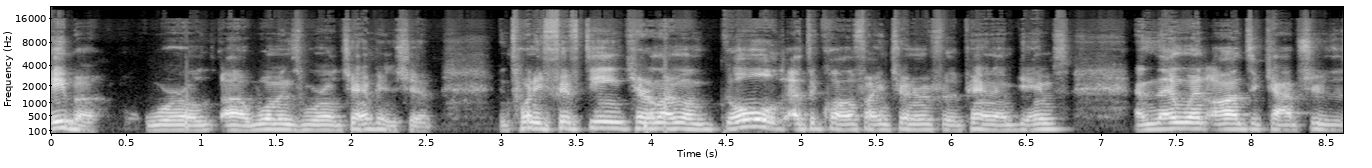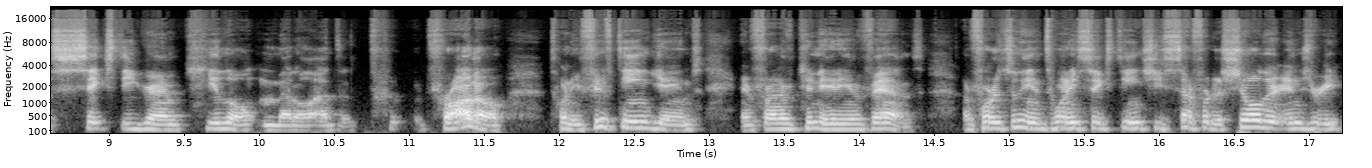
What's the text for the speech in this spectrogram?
ABA World uh, Women's World Championship. In 2015, Caroline won gold at the qualifying tournament for the Pan Am Games, and then went on to capture the 60 gram kilo medal at the t- Toronto 2015 Games in front of Canadian fans. Unfortunately, in 2016, she suffered a shoulder injury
